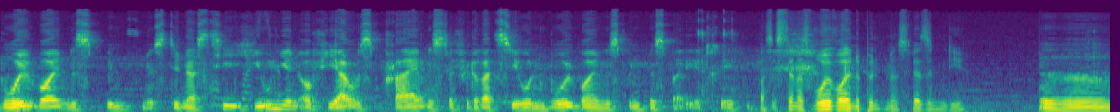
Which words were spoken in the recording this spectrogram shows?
Wohlwollendes Bündnis. Dynastie Union of Yaros Prime ist der Föderation Wohlwollendes Bündnis beigetreten. Was ist denn das wohlwollende Bündnis? Wer sind die? Äh,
